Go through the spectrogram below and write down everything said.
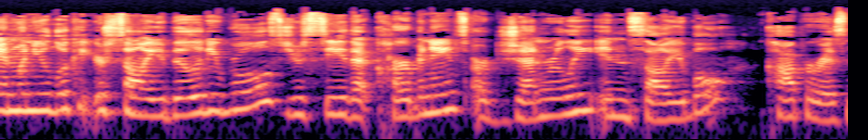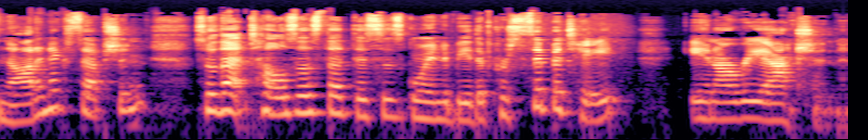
And when you look at your solubility rules, you see that carbonates are generally insoluble. Copper is not an exception. So that tells us that this is going to be the precipitate in our reaction.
